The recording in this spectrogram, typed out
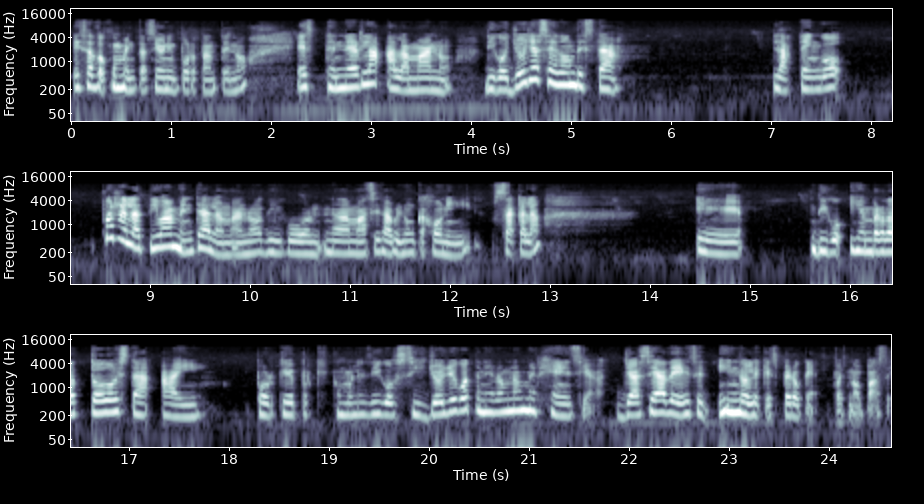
esa documentación importante, ¿no? Es tenerla a la mano Digo, yo ya sé dónde está. La tengo pues relativamente a la mano. Digo, nada más es abrir un cajón y sácala. Eh, digo, y en verdad todo está ahí. ¿Por qué? Porque como les digo, si yo llego a tener una emergencia, ya sea de ese índole que espero que pues no pase,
